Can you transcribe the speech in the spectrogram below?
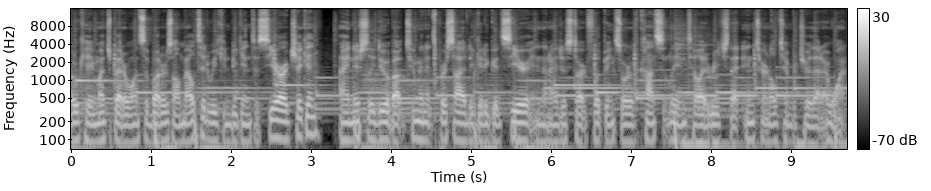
Okay, much better. Once the butter's all melted, we can begin to sear our chicken. I initially do about 2 minutes per side to get a good sear, and then I just start flipping sort of constantly until I reach that internal temperature that I want.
